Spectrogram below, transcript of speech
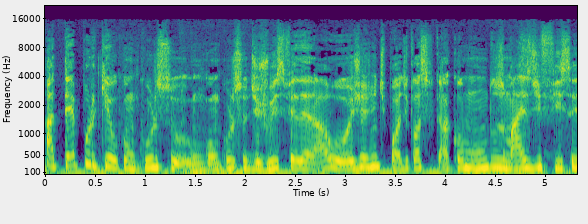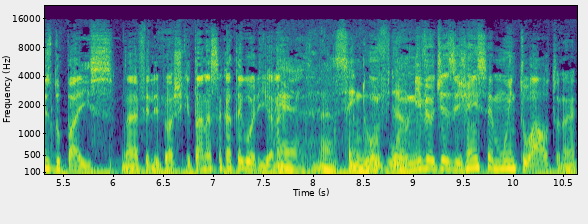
até porque o concurso, um concurso de juiz federal hoje a gente pode classificar como um dos mais difíceis do país, né, Felipe? Eu acho que está nessa categoria, né? É, né, sem dúvida. O, o, nível de exigência é muito alto, né?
